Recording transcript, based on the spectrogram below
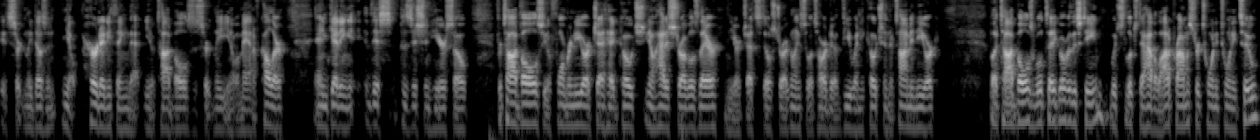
it certainly doesn't you know hurt anything that you know Todd Bowles is certainly you know a man of color and getting this position here. So for Todd Bowles, you know former New York Jet head coach, you know had his struggles there. New York Jets still struggling, so it's hard to view any coach in their time in New York. But Todd Bowles will take over this team, which looks to have a lot of promise for 2022.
